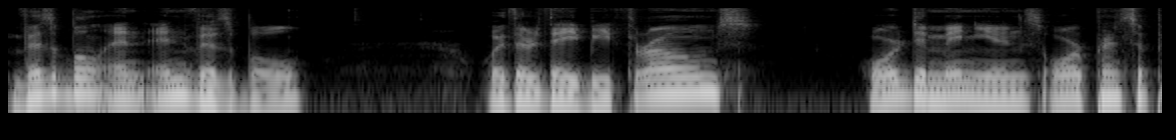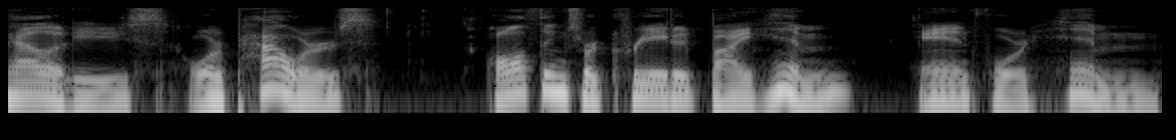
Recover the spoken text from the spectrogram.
visible and invisible, whether they be thrones, or dominions, or principalities, or powers, all things were created by him and for him.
